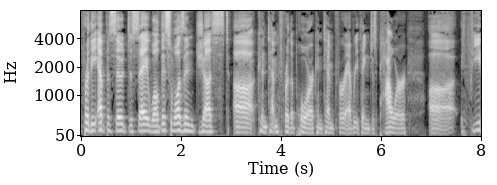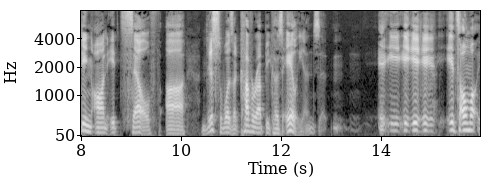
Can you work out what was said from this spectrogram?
for the episode to say, well, this wasn't just uh, contempt for the poor, contempt for everything, just power uh, feeding on itself. Uh, this was a cover up because aliens. It, it, it, it, it's almost.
